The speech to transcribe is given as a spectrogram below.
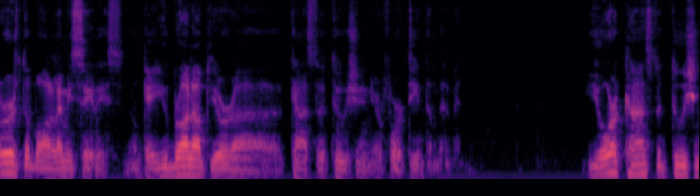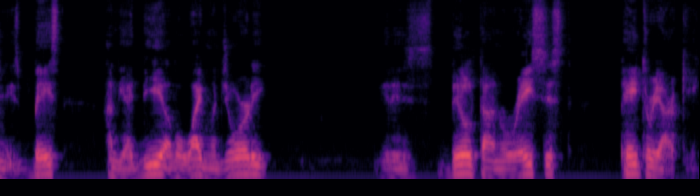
First of all, let me say this. Okay, you brought up your uh, Constitution, your 14th Amendment. Your Constitution is based on the idea of a white majority, it is built on racist patriarchy.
